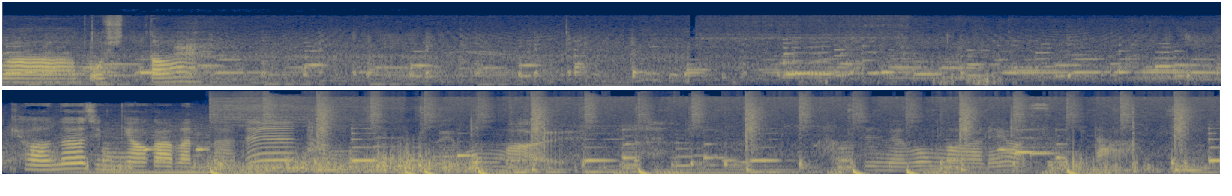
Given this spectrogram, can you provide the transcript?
와, 멋있다. 견우 직녀가 만나는 당진 외목마을. 골목마을에 왔습니다.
